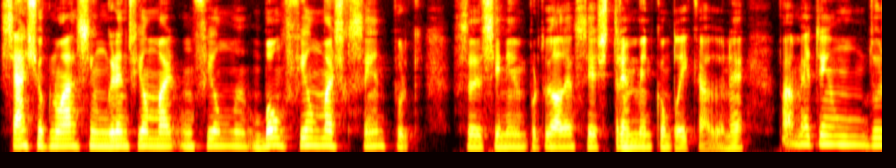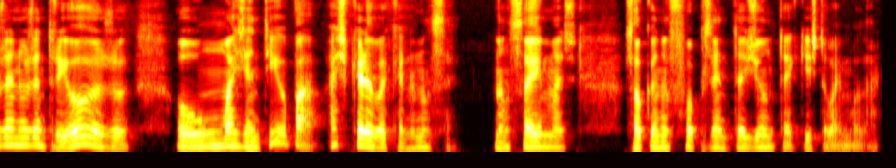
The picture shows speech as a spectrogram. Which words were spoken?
se acham que não há assim um grande filme, mais, um filme, um bom filme mais recente, porque fazer cinema em Portugal deve ser extremamente complicado, né? Pá, metem um dos anos anteriores ou, ou um mais antigo, pá, acho que era bacana, não sei. Não sei, mas só quando for presente da junta é que isto vai mudar.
